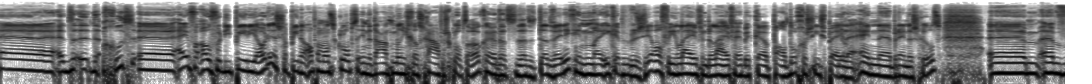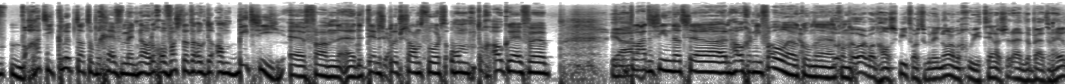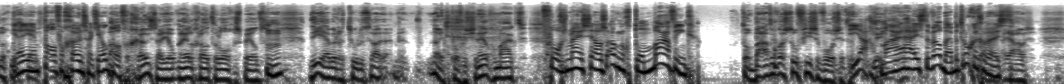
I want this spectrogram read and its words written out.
uh, goed, uh, even over die periode. Sabine Appelmans klopt. Inderdaad, Michiel Schapers klopt er ook. Dat, dat, dat weet ik. En, maar ik heb zelf in levende lijf heb ik Paul Dogger zien spelen. En Brenda Schultz. Ehm, had die club dat op een gegeven moment nodig? Of was dat ook de ambitie van de tennisclub Zandvoort... om toch ook even... Ja. te laten zien dat ze een hoger niveau uh, konden. Door, want Hans Piet was natuurlijk een enorme goede tennisser en daarbuiten een hele goede. Ja, en Paul van Geuns had je ook Paul nog. Paul van Geuns had je ook een hele grote rol gespeeld. Mm -hmm. Die hebben het toen nou ja, professioneel gemaakt. Volgens mij zelfs ook nog Tom Bavink. Tom Bavink was toen vicevoorzitter. Ja, maar hij is er wel bij betrokken ja, geweest. Ja,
